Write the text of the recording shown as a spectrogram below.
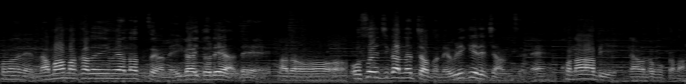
このね生マカデミアナッツがね意外とレアであのー、遅い時間になっちゃうとね売り切れちゃうんですよね。粉アワビ並んどこうかな。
